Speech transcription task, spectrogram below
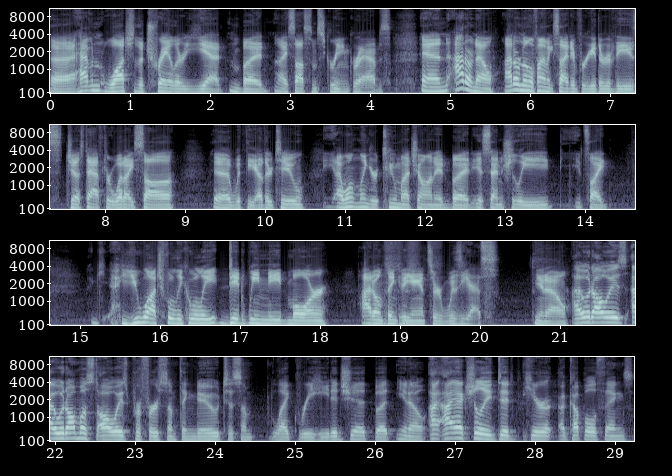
Uh, I haven't watched the trailer yet, but I saw some screen grabs. And I don't know. I don't know if I'm excited for either of these just after what I saw uh, with the other two. I won't linger too much on it, but essentially, it's like you watch Fooly Cooly. Did we need more? I don't think the answer was yes. You know? I would always, I would almost always prefer something new to some like reheated shit. But you know, I, I actually did hear a couple of things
